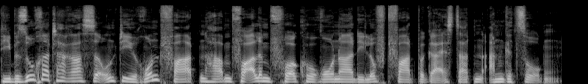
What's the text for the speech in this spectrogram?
Die Besucherterrasse und die Rundfahrten haben vor allem vor Corona die Luftfahrtbegeisterten angezogen.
